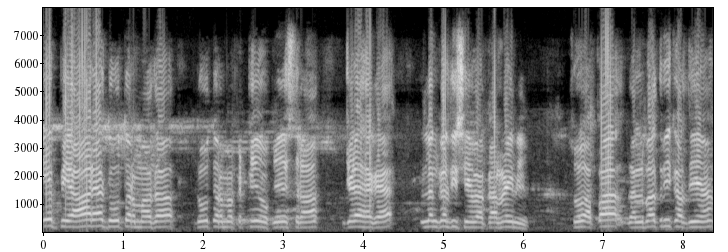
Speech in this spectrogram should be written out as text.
ਇਹ ਪਿਆਰ ਹੈ ਦੋ ਧਰਮਾਂ ਦਾ। ਦੋ ਧਰਮ ਇਕੱਠੇ ਹੋ ਕੇ ਇਸ ਤਰ੍ਹਾਂ ਜਿਹੜਾ ਹੈਗਾ ਲੰਗਰ ਦੀ ਸੇਵਾ ਕਰ ਰਹੇ ਨੇ। ਸੋ ਆਪਾਂ ਗੱਲਬਾਤ ਵੀ ਕਰਦੇ ਹਾਂ।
